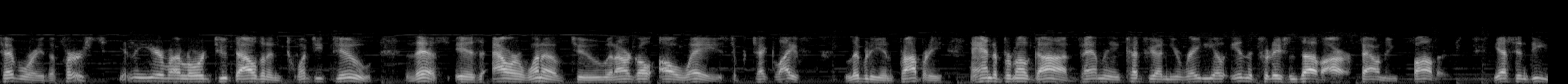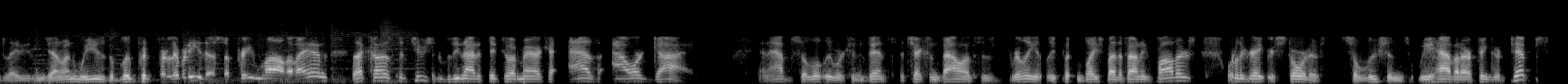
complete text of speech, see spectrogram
February the 1st in the year of our Lord 2022. This is our one of two, and our goal always to protect life, liberty, and property, and to promote God, family, and country on your radio in the traditions of our founding fathers. Yes, indeed, ladies and gentlemen, we use the blueprint for liberty, the supreme law of the land, the Constitution for the United States of America as our guide. And absolutely, we're convinced the checks and balances brilliantly put in place by the founding fathers. One of the great restorative solutions we have at our fingertips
